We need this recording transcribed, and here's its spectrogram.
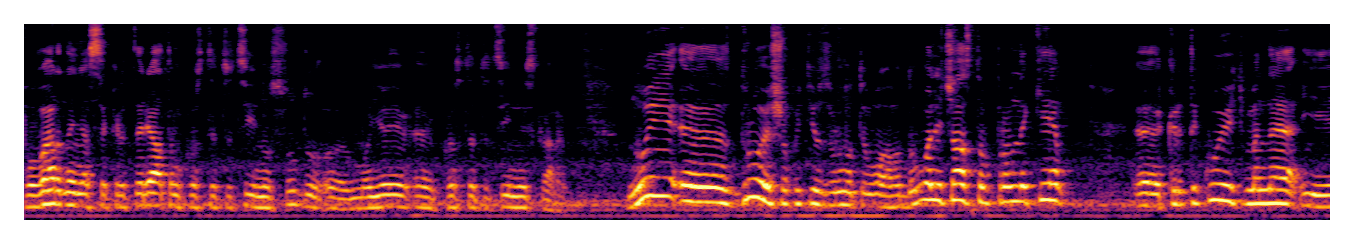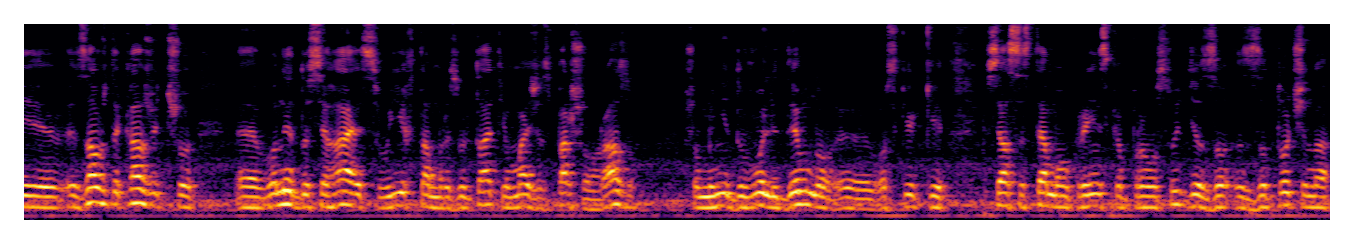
повернення секретаріатом Конституційного суду е, моєї е, конституційної скарги. Ну і е, друге, що хотів звернути увагу, доволі часто правники е, критикують мене і завжди кажуть, що е, вони досягають своїх там результатів майже з першого разу. Що мені доволі дивно, е, оскільки вся система українського правосуддя заточена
